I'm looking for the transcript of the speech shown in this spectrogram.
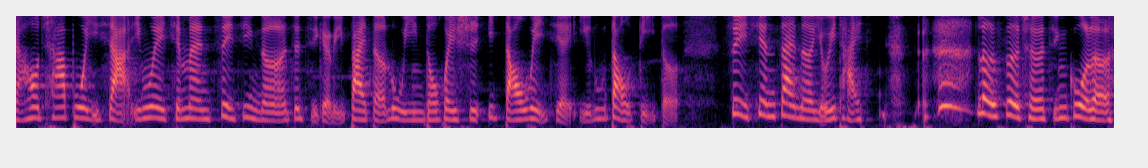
然后插播一下，因为千嫚最近呢这几个礼拜的录音都会是一刀未剪一路到底的，所以现在呢有一台 垃圾车经过了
